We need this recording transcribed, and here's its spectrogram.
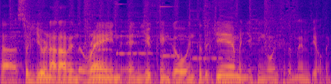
uh, so you're not out in the rain and you can go into the gym and you can go into the main building.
